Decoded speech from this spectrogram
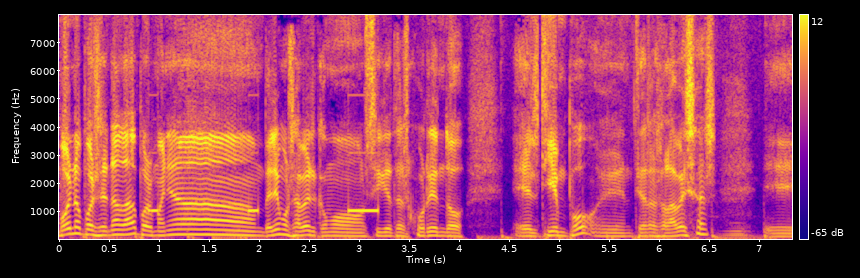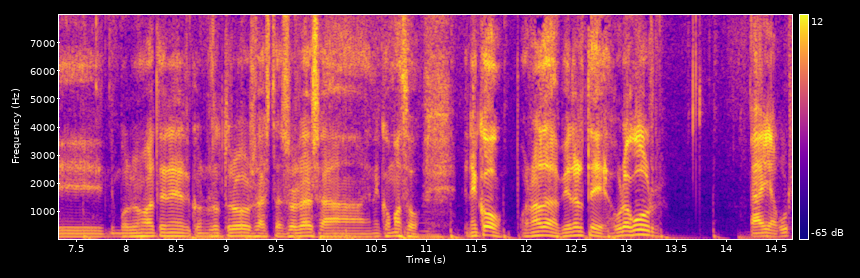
Bueno, pues nada, por mañana veremos a ver cómo sigue transcurriendo el tiempo en tierras alavesas. y volvemos a tener con nosotros a estas horas a Eneco Mazo. Eneco, pues nada, viérarte. Agur, agur. Ay, agur.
